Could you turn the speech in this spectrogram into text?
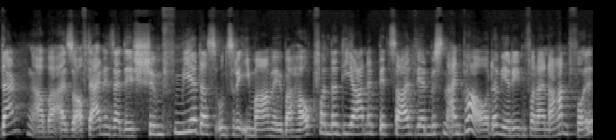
danken aber, also auf der einen Seite schimpfen wir, dass unsere Imame überhaupt von der Dianet bezahlt werden müssen, ein paar, oder? Wir reden von einer Handvoll.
